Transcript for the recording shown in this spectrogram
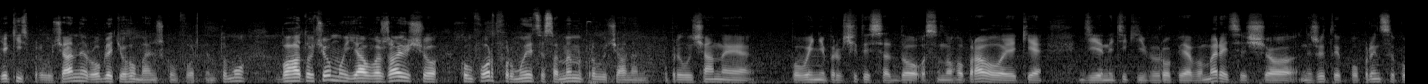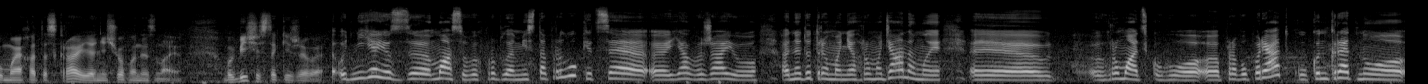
якісь прилучани роблять його менш комфортним. Тому багато в чому я вважаю, що комфорт формується самими прилучанами. Прилучани повинні привчитися до основного правила, яке діє не тільки в Європі, а й в Америці, що не жити по принципу моя хата з краю, я нічого не знаю. Бо більшість так і живе. Однією з масових проблем міста Прилуки це е, я вважаю недотримання громадянами е, громадського е, правопорядку, конкретно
